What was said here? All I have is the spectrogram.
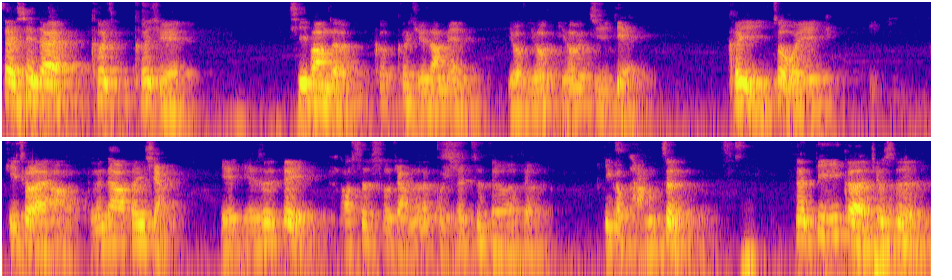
在现在科科学西方的科科学上面有有有几点可以作为提出来哈，跟大家分享，也也是对老师所讲的那鬼神之德的一个旁证。那第一个就是。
